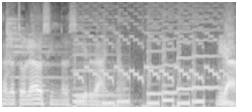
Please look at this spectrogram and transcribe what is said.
Al otro lado sin recibir daño. Mira,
